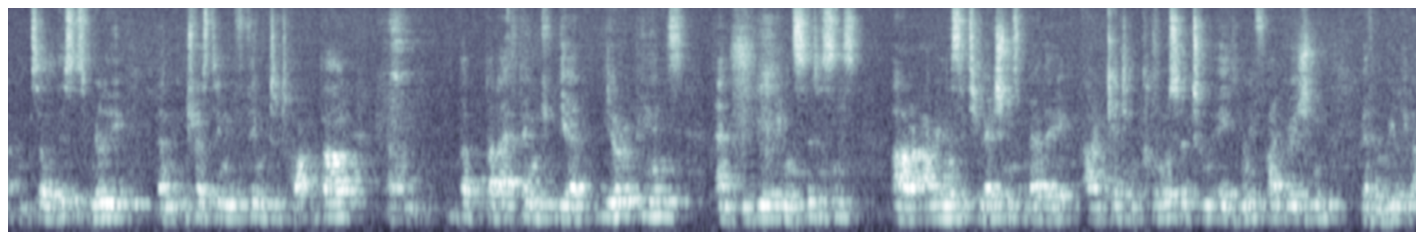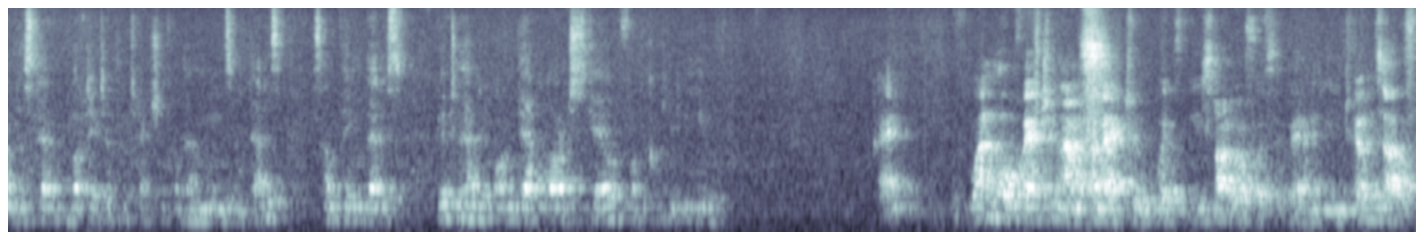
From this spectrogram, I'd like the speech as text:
Um, so this is really an interesting thing to talk about. Um, but, but I think yeah, Europeans and the European citizens are, are in situations where they are getting closer to a unified regime where they really understand what data protection for them means. And that is something that is good to have it on that large scale for the complete EU. Okay. One more question, and I'll come back to what you started off with, Graham, in terms of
